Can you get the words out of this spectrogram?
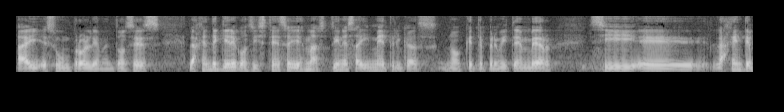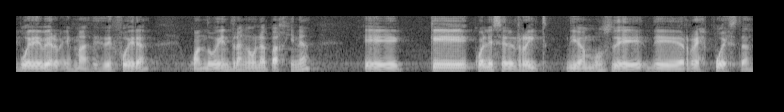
ahí es un problema. Entonces, la gente quiere consistencia y es más, tienes ahí métricas, ¿no? Que te permiten ver si eh, la gente puede ver, es más, desde fuera, cuando entran a una página, eh, qué, cuál es el rate digamos, de, respuesta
